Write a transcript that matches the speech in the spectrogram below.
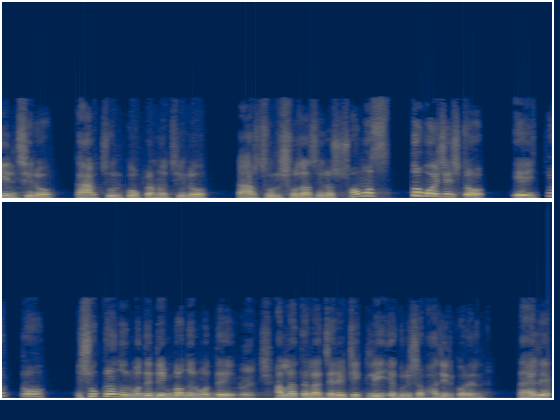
নীল ছিল কার চুল কোকড়ানো ছিল কার চুল সোজা ছিল সমস্ত বৈশিষ্ট্য এই ছোট্ট শুক্রাণুর মধ্যে ডিম্বাণুর মধ্যে আল্লাহ তালা জেনেটিকলি এগুলি সব হাজির করেন। তাহলে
